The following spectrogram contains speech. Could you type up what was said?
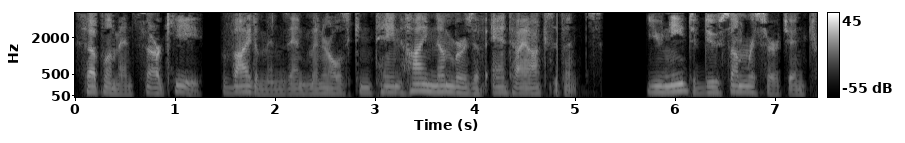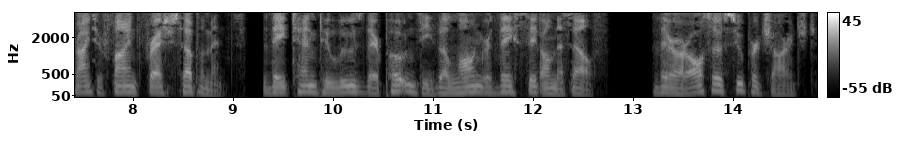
supplements are key, Vitamins and minerals contain high numbers of antioxidants. You need to do some research and try to find fresh supplements. They tend to lose their potency the longer they sit on the shelf. There are also supercharged,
